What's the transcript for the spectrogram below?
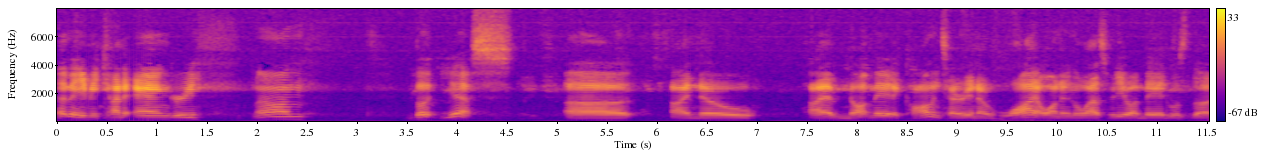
That made me kind of angry. Um, but yes, uh, I know I have not made a commentary in a while on it. The last video I made was the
